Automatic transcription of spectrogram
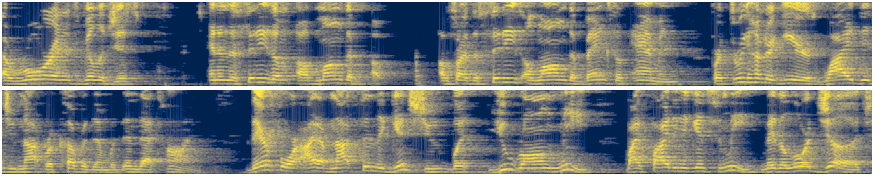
Aroer and its villages, and in the cities among the, uh, I'm sorry, the cities along the banks of Ammon, for 300 years, why did you not recover them within that time? Therefore, I have not sinned against you, but you wronged me by fighting against me. May the Lord judge,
